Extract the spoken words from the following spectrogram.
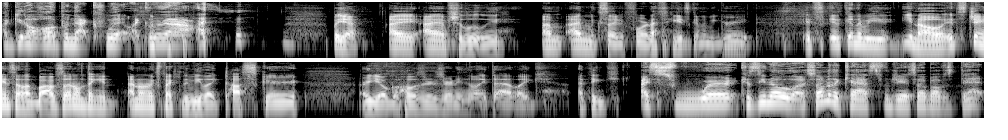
I get all up in that clit, like. But yeah, I I absolutely I'm I'm excited for it. I think it's gonna be great. It's it's gonna be you know it's Jay and Silent Bob, so I don't think it I don't expect it to be like Tusker or Yoga Hosers or anything like that. Like I think I swear, because you know uh, some of the cast from Jay and Silent Bob is dead.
